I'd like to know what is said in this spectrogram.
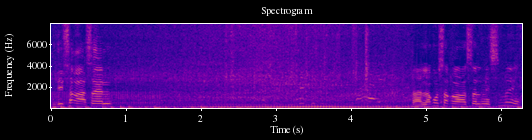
Hindi sa Castle. Kala ko sa Castle mismo eh.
